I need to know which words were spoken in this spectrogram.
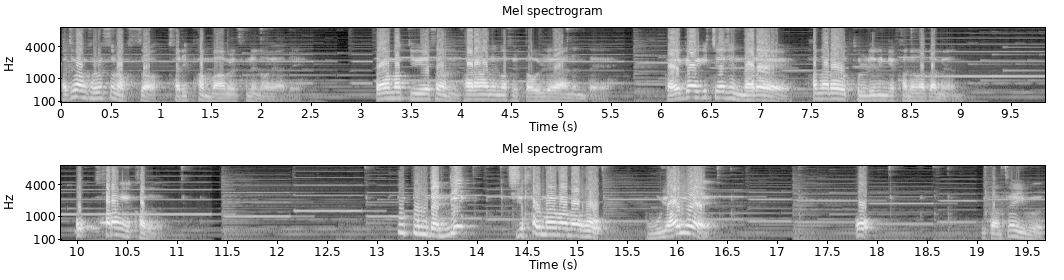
하지만 그럴 순 없어. 자립한 마음을 손에 넣어야 돼. 싸움하기 위해선 사랑하는 것을 떠올려야 하는데 갈갈기 찢어진 나를 하나로 돌리는 게 가능하다면 어? 사랑의 카드 또똥 됐니? 지 할 말만 하고 뭐야 얘? 어? 일단 세이브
